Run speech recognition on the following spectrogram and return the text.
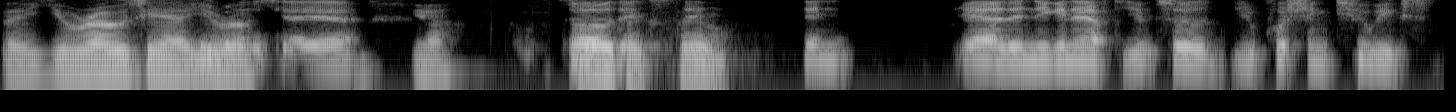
The Euros, yeah, Euros, Euros, yeah, yeah, yeah. So Olympics then, too. Then, yeah, then you're gonna have to. So you're pushing two weeks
